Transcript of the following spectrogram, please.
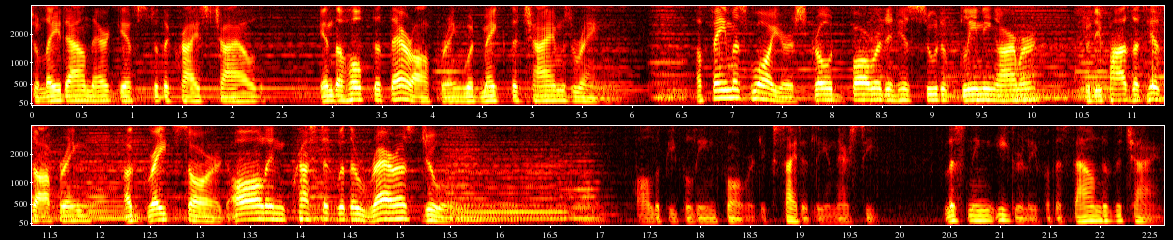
to lay down their gifts to the Christ child in the hope that their offering would make the chimes ring. A famous warrior strode forward in his suit of gleaming armor to deposit his offering, a great sword, all encrusted with the rarest jewels. All the people leaned forward excitedly in their seats, listening eagerly for the sound of the chimes.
